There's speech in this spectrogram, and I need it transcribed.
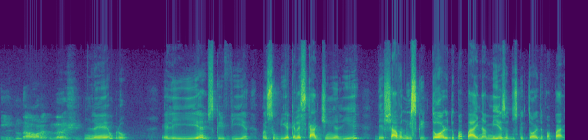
indo na hora do lanche? Lembro. Ele ia, escrevia, depois subia aquela escadinha ali, deixava no escritório do papai, na mesa do escritório do papai.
